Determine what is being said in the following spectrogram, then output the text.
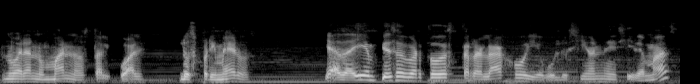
no eran humanos tal cual, los primeros. Ya de ahí empieza a ver todo este relajo y evoluciones y demás.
